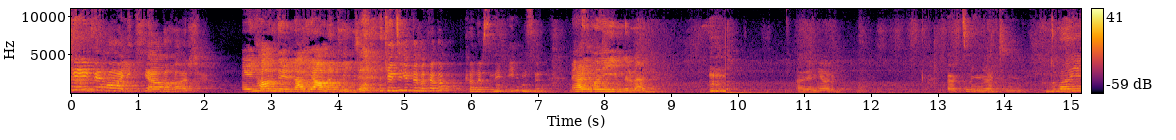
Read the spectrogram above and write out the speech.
Keyfi halik ya Bahar. Elhamdülillah ya Hatice. Kötüyüm de bakalım. Kalırsın hep iyi misin? Her zaman iyiyimdir ben. Öğreniyorum. Öğretmenim öğretmenim. Dubai'ye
